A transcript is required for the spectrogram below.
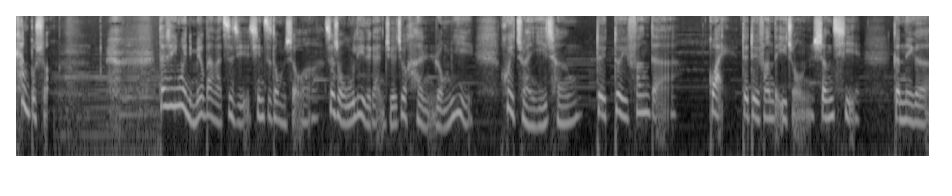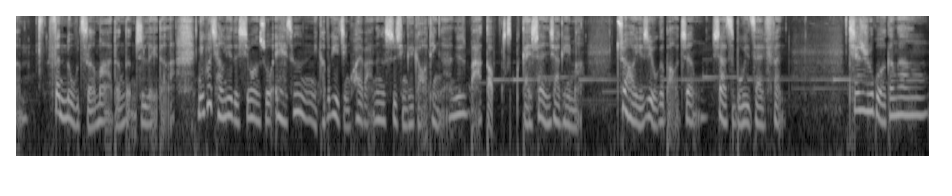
看不爽。但是因为你没有办法自己亲自动手啊，这种无力的感觉就很容易会转移成对对方的怪，对对方的一种生气，跟那个。愤怒、责骂等等之类的啦，你会强烈的希望说：“哎，这个你可不可以尽快把那个事情给搞定啊？就是把它搞改善一下，可以吗？最好也是有个保证，下次不会再犯。”其实，如果刚刚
